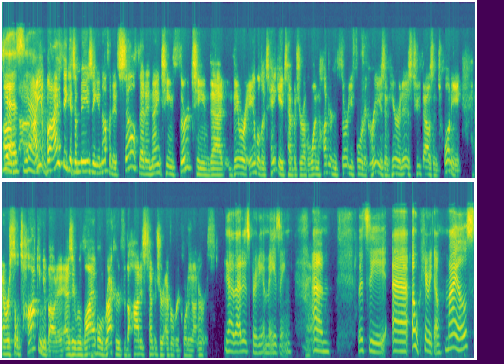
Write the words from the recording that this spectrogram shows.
Yes, um, yeah. I, but I think it's amazing enough in itself that in 1913 that they were able to take a temperature of 134 degrees, and here it is 2020, and we're still talking about it as a reliable record for the hottest temperature ever recorded on Earth. Yeah, that is pretty amazing. Yeah. Um, let's see. Uh, oh, here we go. Miles,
